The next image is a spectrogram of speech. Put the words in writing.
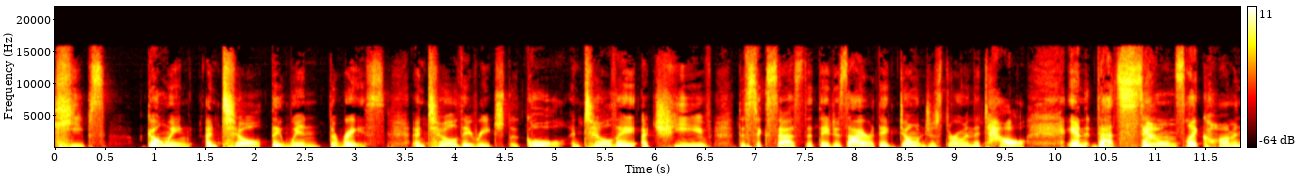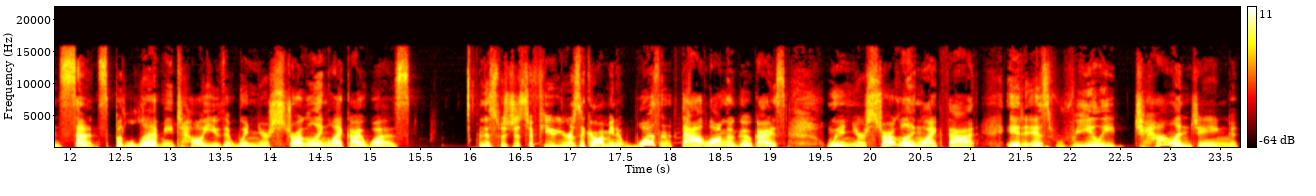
keeps going until they win the race until they reach the goal until they achieve the success that they desire. They don't just throw in the towel. And that sounds like common sense but let me tell you that when you're struggling like i was and this was just a few years ago. I mean, it wasn't that long ago, guys. When you're struggling like that, it is really challenging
